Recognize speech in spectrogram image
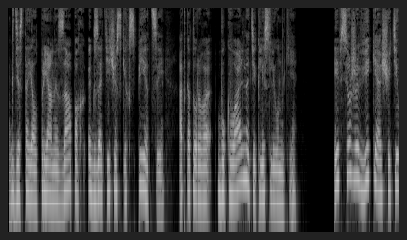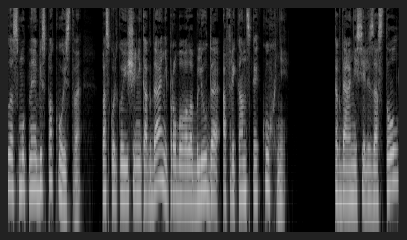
где стоял пряный запах экзотических специй, от которого буквально текли слюнки. И все же Вики ощутила смутное беспокойство, поскольку еще никогда не пробовала блюда африканской кухни. Когда они сели за стол,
